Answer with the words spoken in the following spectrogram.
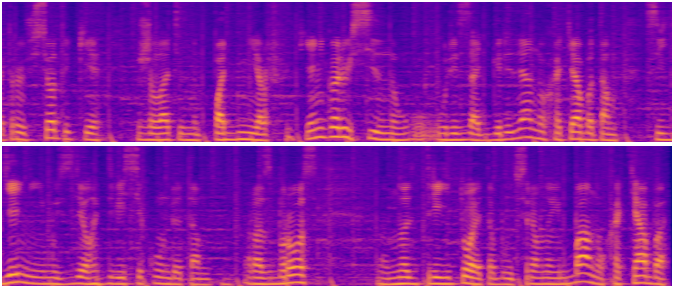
который все-таки желательно поднерфить. Я не говорю сильно урезать гриля, но хотя бы там сведение ему сделать 2 секунды, там разброс 0.3 и то это будет все равно имба, но хотя бы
